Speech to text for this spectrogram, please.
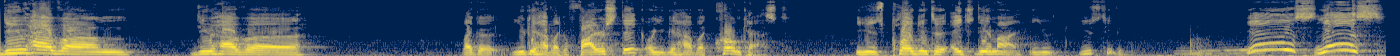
Do you have um do you have a like a you can have like a fire stick or you can have like Chromecast. You just plug into HDMI and you use TV. Yes, yes.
